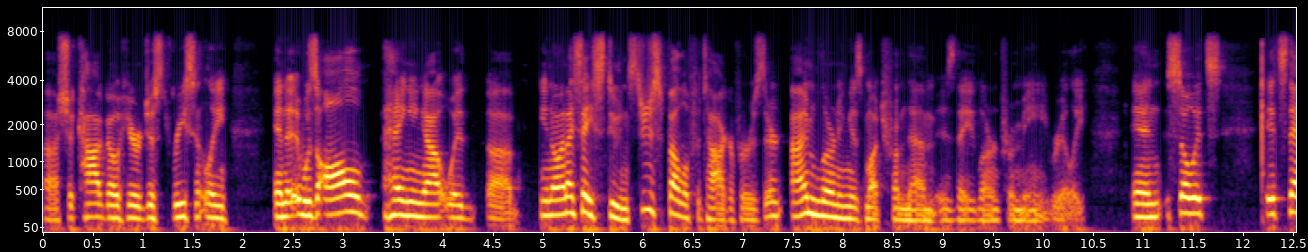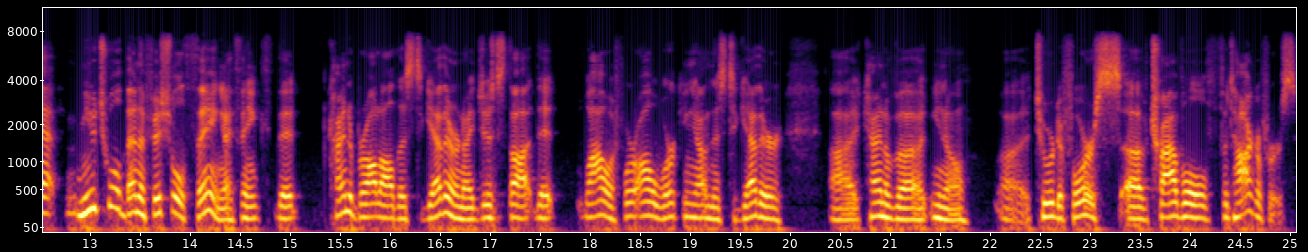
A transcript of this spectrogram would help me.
uh, Chicago here just recently and it was all hanging out with uh, you know and i say students they're just fellow photographers. They're i'm learning as much from them as they learn from me really. And so it's it's that mutual beneficial thing i think that kind of brought all this together. And i just thought that wow if we're all working on this together uh, kind of a you know uh, tour de force of travel photographers.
